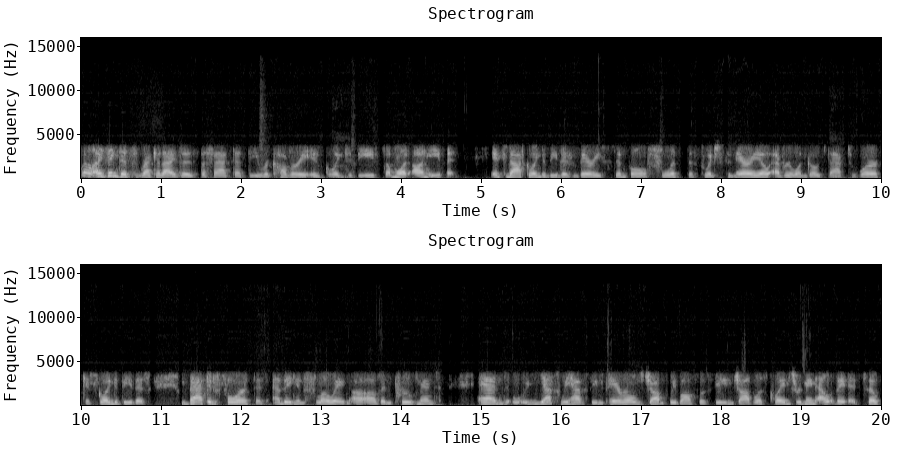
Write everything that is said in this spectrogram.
Well, I think this recognizes the fact that the recovery is going to be somewhat uneven. It's not going to be this very simple flip the switch scenario. Everyone goes back to work. It's going to be this back and forth, this ebbing and flowing uh, of improvement. And yes, we have seen payrolls jump. We've also seen jobless claims remain elevated. So,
